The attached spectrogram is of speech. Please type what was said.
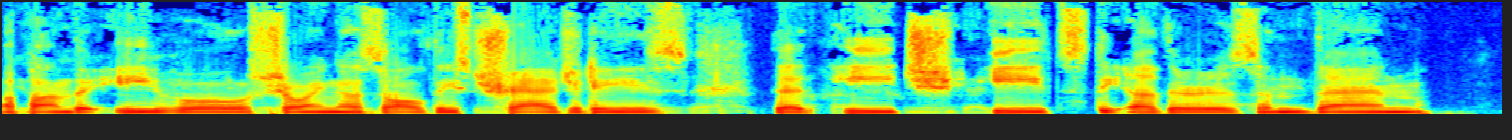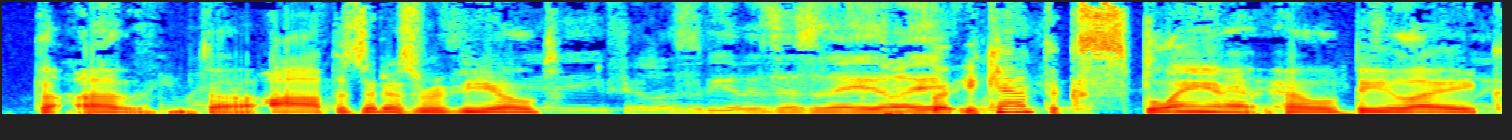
upon the evil, showing us all these tragedies that each eats the others, and then the uh, the opposite is revealed. But you can't explain it. It'll be like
